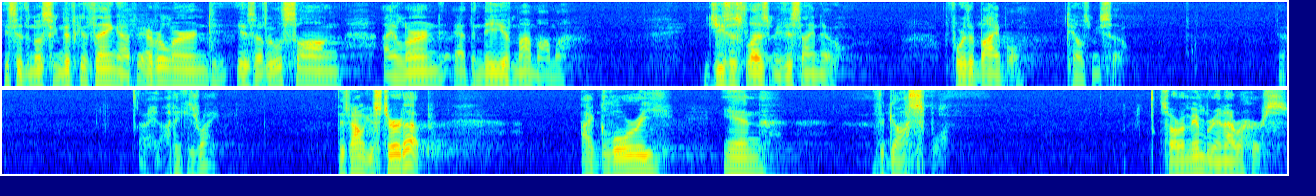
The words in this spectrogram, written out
He said, The most significant thing I've ever learned is a little song I learned at the knee of my mama. Jesus loves me, this I know, for the Bible tells me so. I think he's right. That if I don't get stirred up, I glory in the gospel. So I remember and I rehearse.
